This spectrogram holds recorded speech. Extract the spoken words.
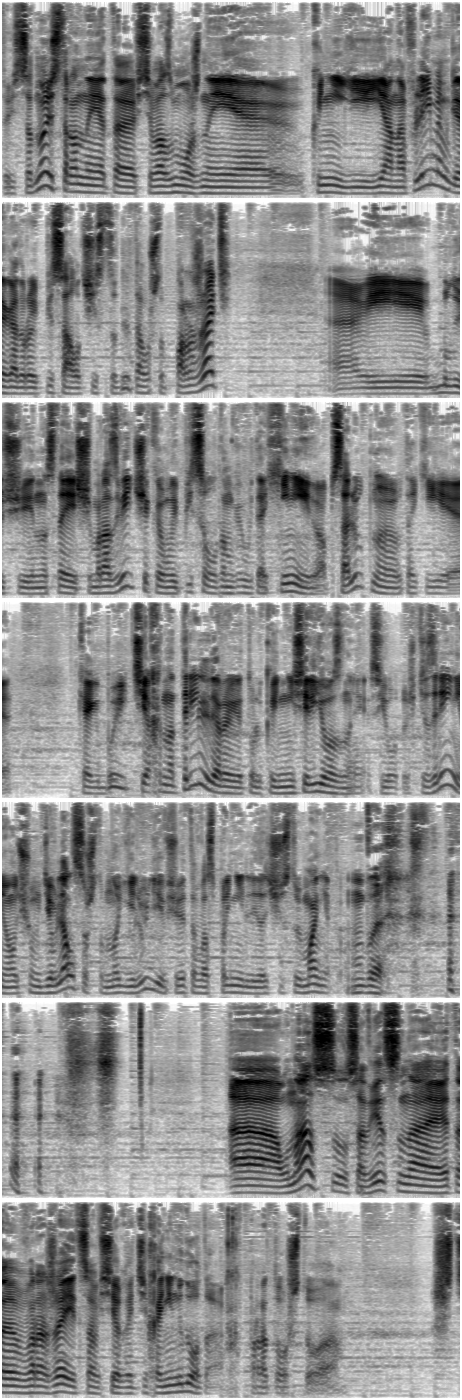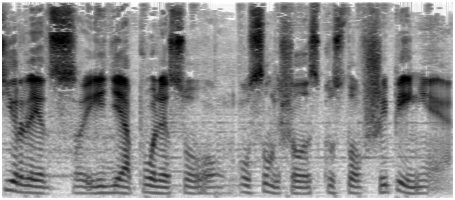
То есть, с одной стороны, это всевозможные книги Яна Флеминга, который писал чисто для того, чтобы поржать. Э, и будучи настоящим разведчиком, выписывал там какую-то ахинею абсолютную, такие как бы технотриллеры, только несерьезные с его точки зрения. Он очень удивлялся, что многие люди все это восприняли за чистую монету. Да. А у нас, соответственно, это выражается во всех этих анекдотах про то, что Штирлиц, идя по лесу, услышал из кустов шипение.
